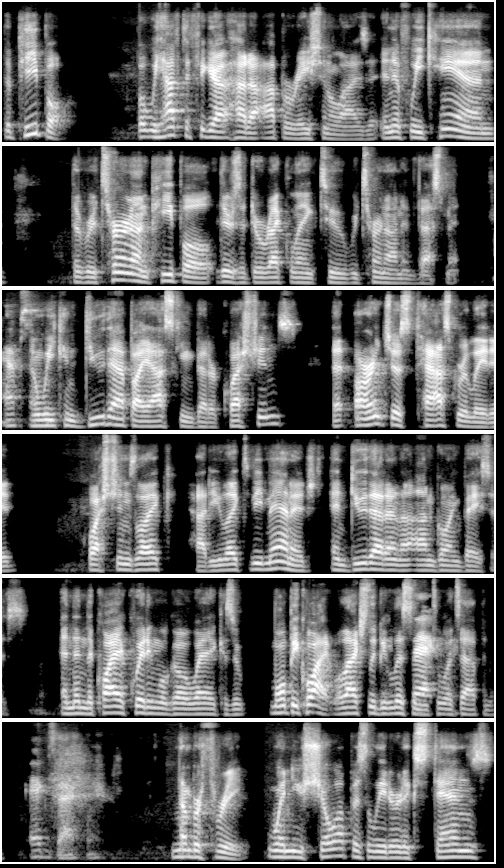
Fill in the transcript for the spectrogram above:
the people, but we have to figure out how to operationalize it. And if we can, the return on people, there's a direct link to return on investment. Absolutely. And we can do that by asking better questions that aren't just task related. Questions like, how do you like to be managed? And do that on an ongoing basis. And then the quiet quitting will go away because it won't be quiet. We'll actually be listening exactly. to what's happening. Exactly. Number three, when you show up as a leader, it extends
